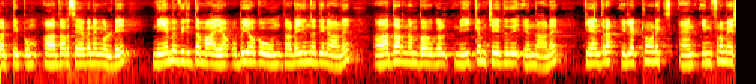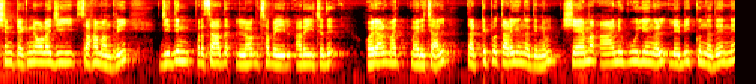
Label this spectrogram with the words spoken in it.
തട്ടിപ്പും ആധാർ സേവനങ്ങളുടെ നിയമവിരുദ്ധമായ ഉപയോഗവും തടയുന്നതിനാണ് ആധാർ നമ്പറുകൾ നീക്കം ചെയ്തത് എന്നാണ് കേന്ദ്ര ഇലക്ട്രോണിക്സ് ആൻഡ് ഇൻഫർമേഷൻ ടെക്നോളജി സഹമന്ത്രി ജിതിൻ പ്രസാദ് ലോക്സഭയിൽ അറിയിച്ചത്. ഒരാൾ മരിച്ചാൽ തട്ടിപ്പ് തടയുന്നതിനും ക്ഷേമ ആനുകൂല്യങ്ങൾ ലഭിക്കുന്നതിന്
